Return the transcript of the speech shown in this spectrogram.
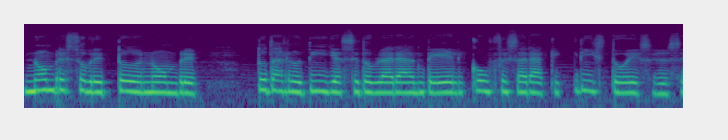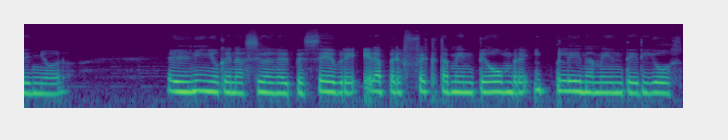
nombre sobre todo nombre. Toda rodilla se doblará ante él y confesará que Cristo es el Señor. El niño que nació en el pesebre era perfectamente hombre y plenamente Dios.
